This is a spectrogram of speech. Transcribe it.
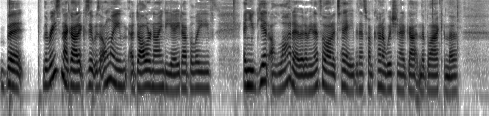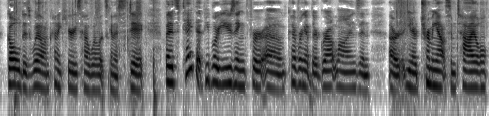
but the reason I got it, because it was only a dollar ninety-eight, I believe. And you get a lot of it. I mean, that's a lot of tape. And that's why I'm kind of wishing I'd gotten the black and the gold as well. I'm kind of curious how well it's going to stick. But it's tape that people are using for um, covering up their grout lines and, or, you know, trimming out some tile,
